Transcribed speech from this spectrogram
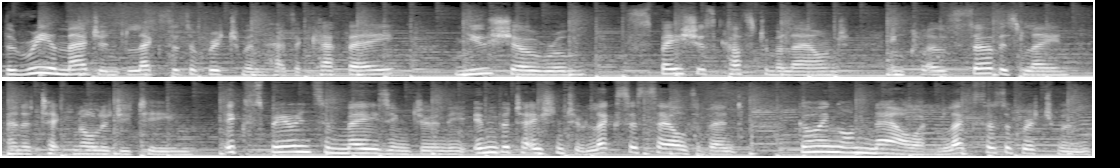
The reimagined Lexus of Richmond has a cafe, new showroom, spacious customer lounge, enclosed service lane, and a technology team. Experience amazing during the Invitation to Lexus sales event going on now at Lexus of Richmond.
